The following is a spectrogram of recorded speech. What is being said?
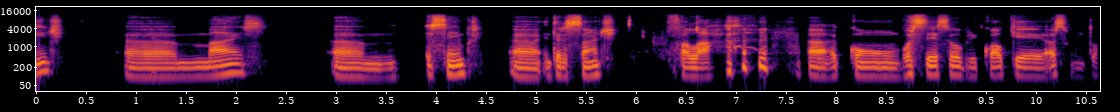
uh, mas um, é sempre uh, interessante falar uh, com você sobre qualquer assunto.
